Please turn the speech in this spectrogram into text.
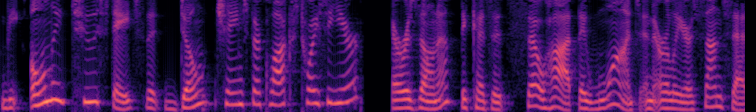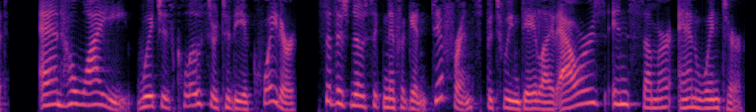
The only two states that don't change their clocks twice a year Arizona, because it's so hot they want an earlier sunset, and Hawaii, which is closer to the equator, so there's no significant difference between daylight hours in summer and winter.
